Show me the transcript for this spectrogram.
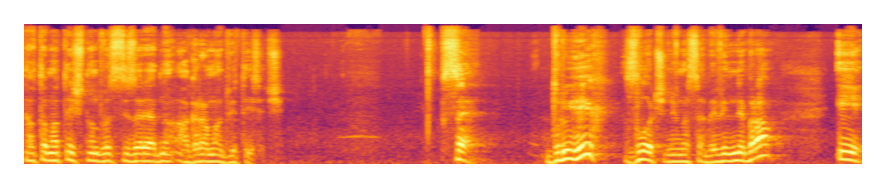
автоматично 20-зарядного Аграма 2000. Все. Других злочинів на себе він не брав. І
